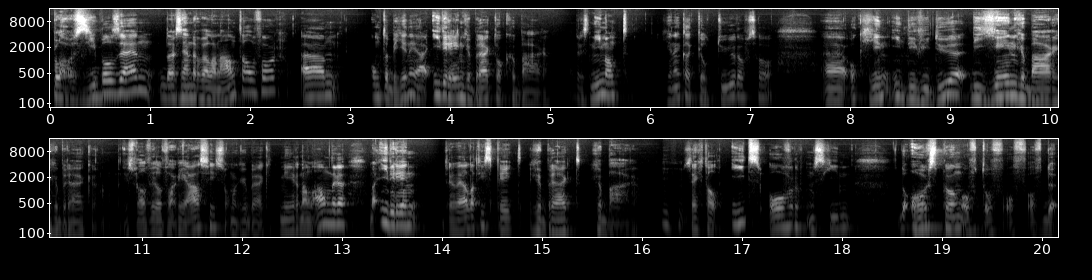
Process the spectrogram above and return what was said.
plausibel zijn. Daar zijn er wel een aantal voor. Ehm, om te beginnen, ja, iedereen gebruikt ook gebaren. Er is niemand, geen enkele cultuur of zo, eh, ook geen individuen die geen gebaren gebruiken. Er is wel veel variatie, sommigen gebruiken het meer dan anderen, maar iedereen, terwijl dat hij spreekt, gebruikt gebaren. Zegt al iets over misschien de oorsprong of, of, of, of de,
